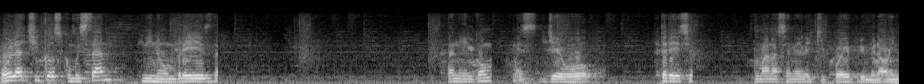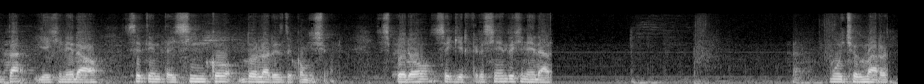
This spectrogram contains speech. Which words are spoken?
Hola chicos, ¿cómo están? Mi nombre es Daniel Gómez. Llevo 13 semanas en el equipo de primera venta y he generado 75 dólares de comisión. Espero seguir creciendo y generar muchos más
